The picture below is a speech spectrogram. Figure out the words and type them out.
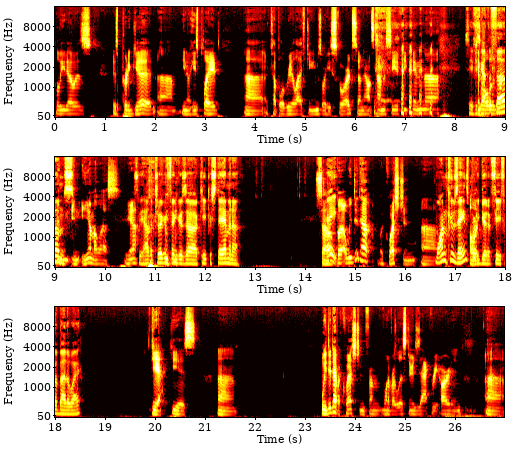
Pulido is is pretty good. Um, you know, he's played uh, a couple of real life games where he scored, so now it's time to see if he can. Uh, See if he's can got hold the it up in, thumbs. in EMLS. Yeah. See how the trigger fingers uh, keep your stamina. So, Hey. but we did have a question. Uh, Juan Kuzain's I'll pretty good at FIFA, by the way. yeah, he is. Um, we did have a question from one of our listeners, Zachary Harden, uh,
